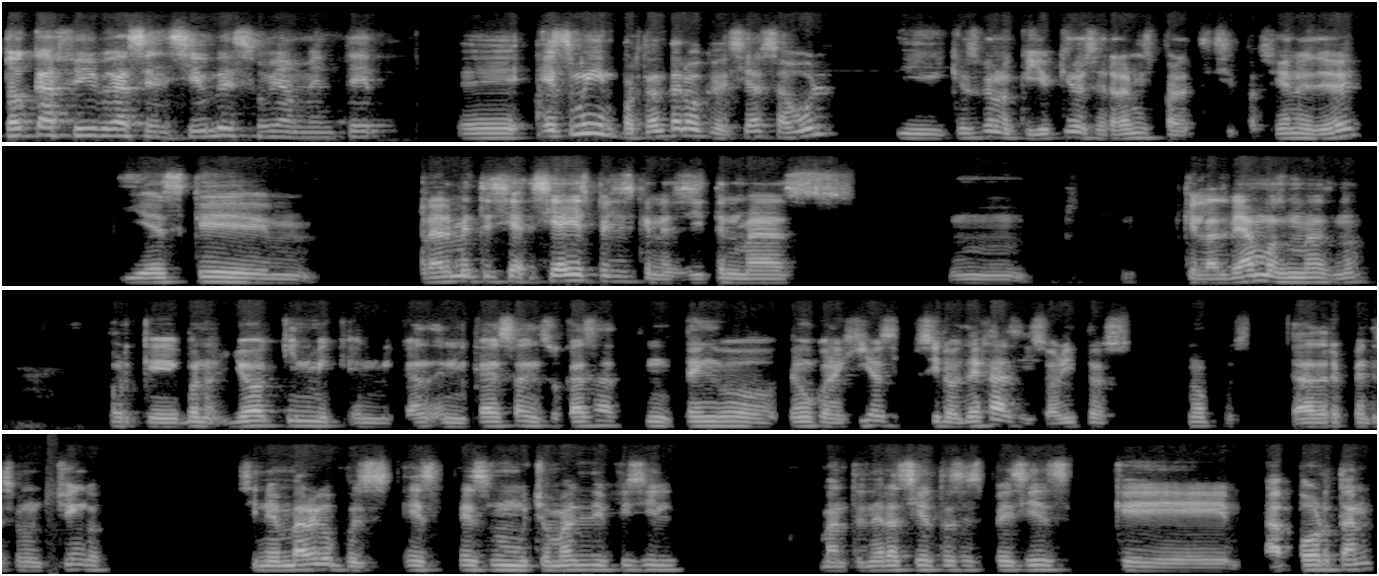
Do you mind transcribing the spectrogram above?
toca fibras sensibles, obviamente. Eh, es muy importante lo que decía Saúl y que es con lo que yo quiero cerrar mis participaciones de hoy. Y es que mm, realmente sí, hay especies que necesiten más, mm, que las veamos más, ¿no? Porque, bueno, yo aquí en mi, en mi, casa, en su casa, tengo, tengo conejillos si los dejas y solitos, ¿no? Pues ya de repente son un chingo. Sin embargo, pues es, es mucho más difícil mantener a ciertas especies que aportan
